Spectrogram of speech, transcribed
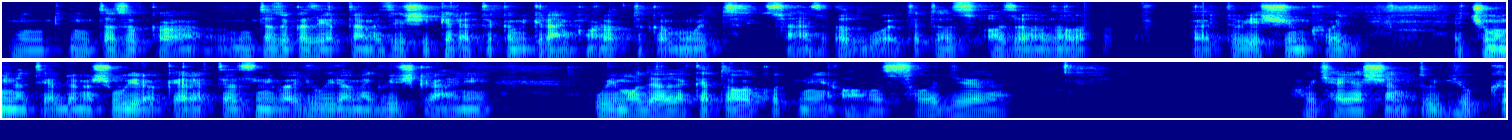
mint, mint, azok a, mint azok az értelmezési keretek, amik ránk maradtak a múlt századból. Tehát az az, az alapfeltövésünk, hogy egy csomó mindent érdemes újra keretezni, vagy újra megvizsgálni, új modelleket alkotni ahhoz, hogy, hogy helyesen tudjuk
